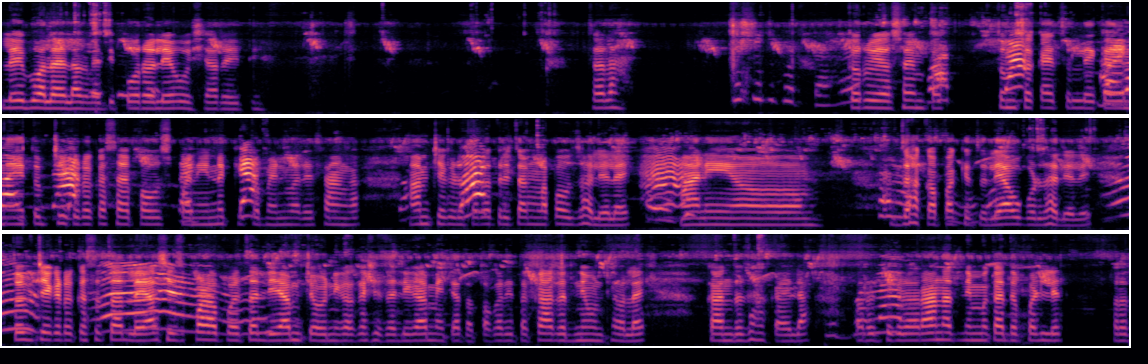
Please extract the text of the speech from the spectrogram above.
लय बोलायला लागला ती पोरं. लय हुशार आहे ती. चला. करूया स्वयंपाक. तुमचं काय चाललंय काय नाही? तुमच्या इकडं कसा आहे पाऊस? पाणी नक्की कमेंटमध्ये सांगा. आमच्याकडं तर रात्री चांगला पाऊस झालेला आहे. आणि झाकापाकीचं झाका पाकीचं लय अवघड झालेलं आहे. तुमच्याकडं कसं चाललंय? अशीच पळापळ चालली आहे. आमच्या का कशी चालली? का माहिती आता तो कधी तर कागद नेऊन ठेवलाय कांदा झाकायला. परत तिकडं रानात निम्मे कांदे पडलेत. परत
